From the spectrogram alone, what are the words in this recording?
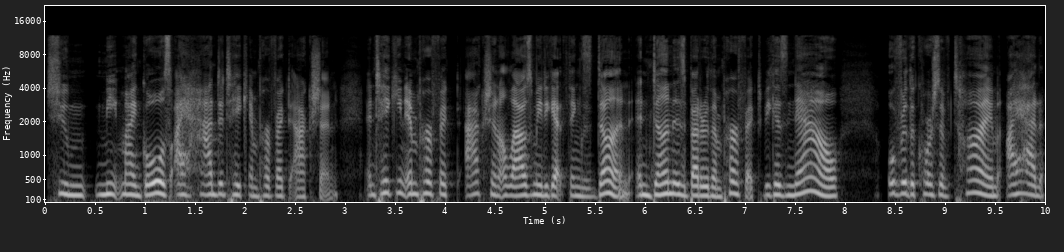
to meet my goals, I had to take imperfect action. And taking imperfect action allows me to get things done. And done is better than perfect because now, over the course of time, I had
